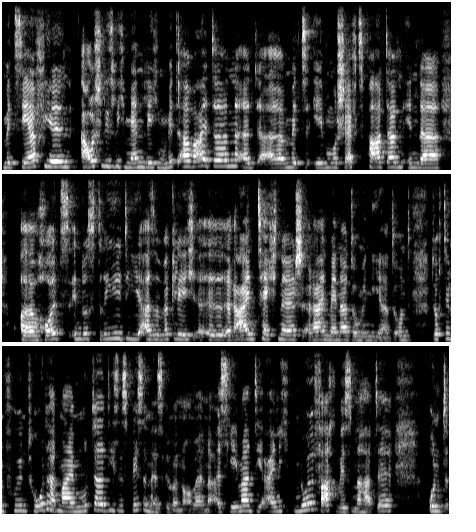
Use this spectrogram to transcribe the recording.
mit sehr vielen ausschließlich männlichen Mitarbeitern, äh, äh, mit eben Geschäftspartnern in der äh, Holzindustrie, die also wirklich äh, rein technisch, rein Männer dominiert. Und durch den frühen Tod hat meine Mutter dieses Business übernommen, als jemand, die eigentlich null Fachwissen hatte, und äh,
